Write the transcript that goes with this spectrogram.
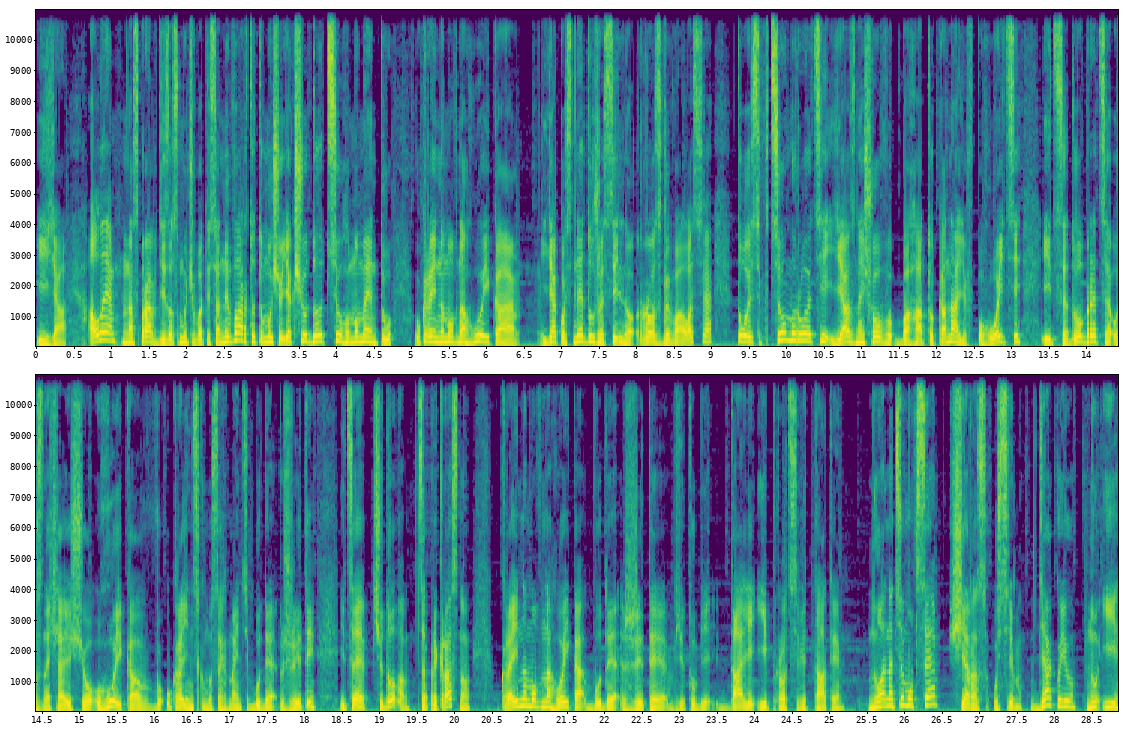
і я. Але насправді засмучуватися не варто, тому що якщо до цього моменту україномовна гойка якось не дуже сильно розвивалася, то ось в цьому році я знайшов багато каналів по гойці, і це добре. Це означає, що гойка в українському сегменті буде жити, і це чудово, це прекрасно. Україномовна гойка буде жити в Ютубі далі і процвітати. Ну а на цьому все. Ще раз усім дякую. Ну і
